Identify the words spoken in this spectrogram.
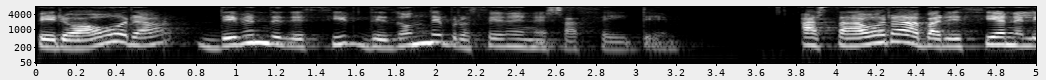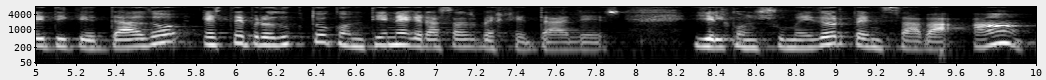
pero ahora deben de decir de dónde proceden ese aceite. Hasta ahora aparecía en el etiquetado este producto contiene grasas vegetales y el consumidor pensaba, ah,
